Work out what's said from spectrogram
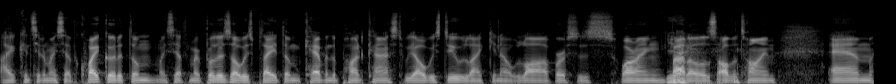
I consider myself quite good at them. Myself and my brothers always played them. Kevin the podcast, we always do like you know Law versus Hwoarang Yeah. battles all the time. Um,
